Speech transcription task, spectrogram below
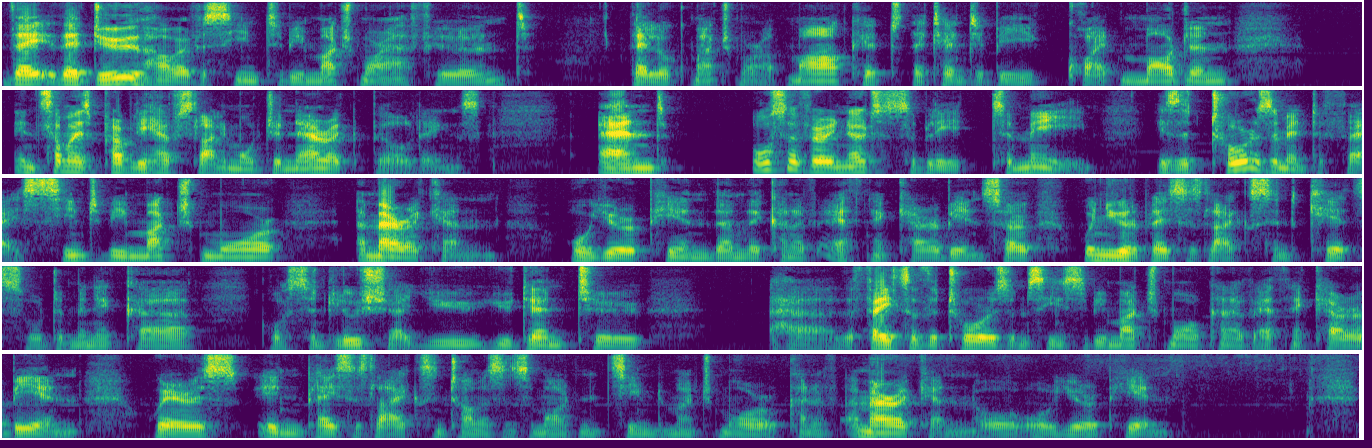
They, they do, however, seem to be much more affluent. They look much more upmarket. They tend to be quite modern. In some ways, probably have slightly more generic buildings. And also, very noticeably to me, is the tourism interface seem to be much more American or European than the kind of ethnic Caribbean. So when you go to places like St. Kitts or Dominica or St. Lucia, you, you tend to uh, the face of the tourism seems to be much more kind of ethnic Caribbean, whereas in places like St. Thomas and St. Martin, it seemed much more kind of American or, or European.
